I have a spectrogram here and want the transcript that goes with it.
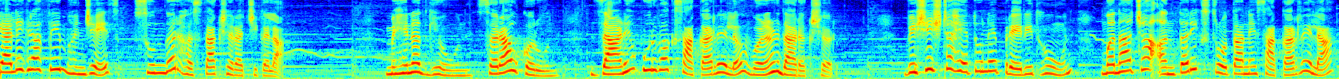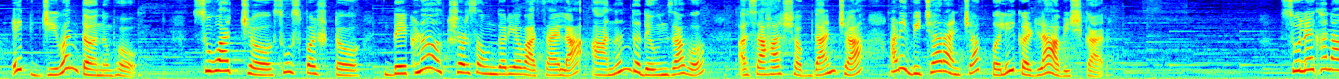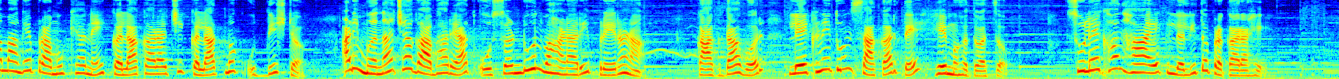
Calligraphy म्हणजेच सुंदर हस्ताक्षराची कला. मेहनत घेऊन सराव करून जाणीवपूर्वक साकारलेलं वळणदार अक्षर. विशिष्ट हेतूने प्रेरित होऊन मनाच्या आंतरिक स्रोताने साकारलेला एक जिवंत अनुभव. सुवाच्य सुस्पष्ट देखणं अक्षर सौंदर्य वाचायला आनंद देऊन जावं असा हा शब्दांच्या आणि विचारांच्या पलीकडला आविष्कार. सुलेखनामागे प्रामुख्याने कलाकाराची कलात्मक उद्दिष्ट आणि मनाच्या गाभाऱ्यात ओसंडून वाहणारी प्रेरणा. कागदावर लेखणीतून साकारते हे महत्त्वाचं. सुलेखन हा एक ललित प्रकार आहे.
